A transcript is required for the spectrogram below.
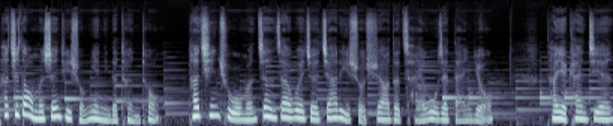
他知道我们身体所面临的疼痛，他清楚我们正在为着家里所需要的财物在担忧。他也看见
